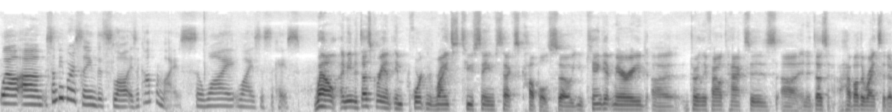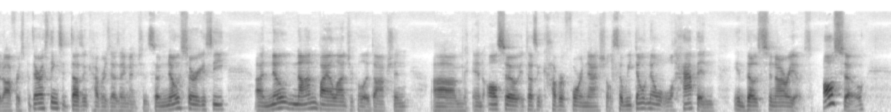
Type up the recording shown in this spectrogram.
Well, um, some people are saying this law is a compromise. So why why is this the case? Well, I mean, it does grant important rights to same sex couples. So you can get married, uh, jointly file taxes, uh, and it does have other rights that it offers. But there are things it doesn't cover, as I mentioned. So no surrogacy, uh, no non biological adoption, um, and also it doesn't cover foreign nationals. So we don't know what will happen in those scenarios. Also,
